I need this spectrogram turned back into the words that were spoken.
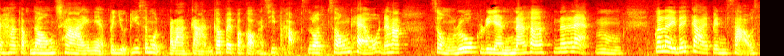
นะคะกับน้องชายเนี่ยไปอยู่ที่สมุทรปราการก็ไปประกอบอาชีพขับรถสองแถวนะคะ ส่งลูกเรียนนะคะนั่นแหละ อืม ก็เลยได้กลายเป็นสาวส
